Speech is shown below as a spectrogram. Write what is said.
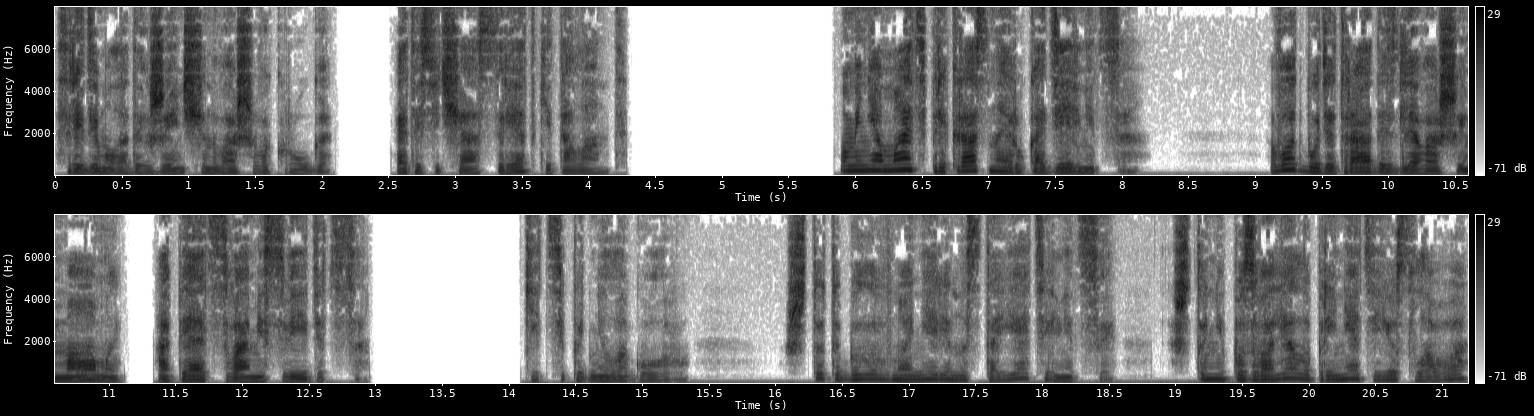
Среди молодых женщин вашего круга это сейчас редкий талант. У меня мать прекрасная рукодельница. Вот будет радость для вашей мамы опять с вами свидеться». Китти подняла голову. Что-то было в манере настоятельницы, что не позволяло принять ее слова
